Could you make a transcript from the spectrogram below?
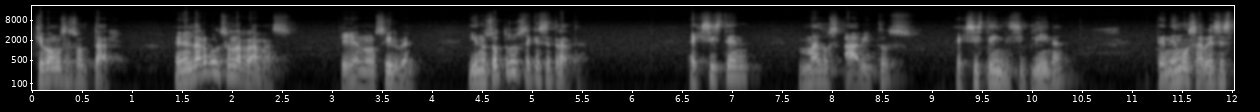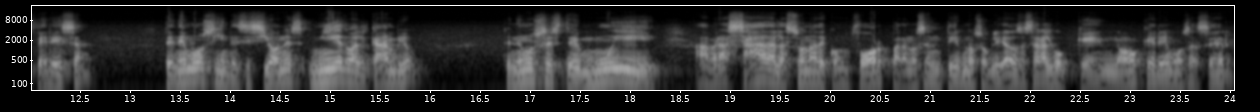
¿Qué vamos a soltar? En el árbol son las ramas, que ya no nos sirven. ¿Y en nosotros de qué se trata? Existen malos hábitos, existe indisciplina, tenemos a veces pereza, tenemos indecisiones, miedo al cambio, tenemos este, muy abrazada la zona de confort para no sentirnos obligados a hacer algo que no queremos hacer.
